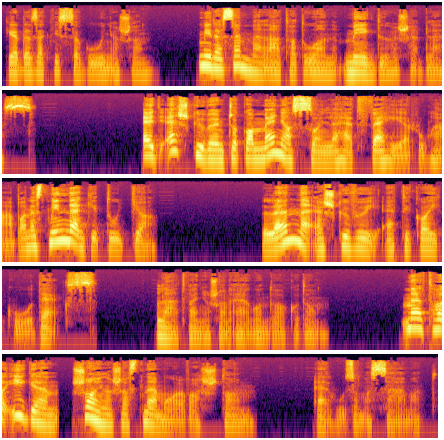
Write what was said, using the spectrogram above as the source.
kérdezek vissza gúnyosan, mire szemmel láthatóan még dühösebb lesz. Egy esküvőn csak a menyasszony lehet fehér ruhában, ezt mindenki tudja. Lenne esküvői etikai kódex? Látványosan elgondolkodom. Mert ha igen, sajnos azt nem olvastam. Elhúzom a számat.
